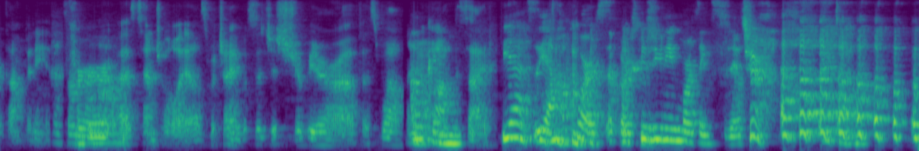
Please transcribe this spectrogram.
companies That's for cool. essential oils, which I was a distributor of as well Okay. on the side. yes, yeah, of course, of course, because you need more things to do. Sure.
